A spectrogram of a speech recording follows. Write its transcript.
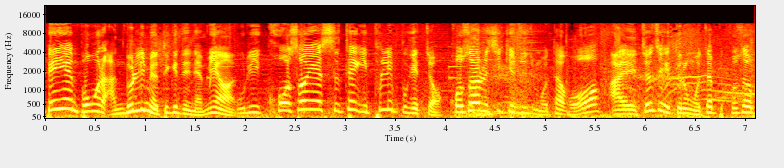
페이엔 봉을 안 돌리면 어떻게 되냐면 우리 코서의 스택이 풀리쁘겠죠. 코서를 시켜주지 못하고 아예 전sek에 들어오면 어차피 코서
